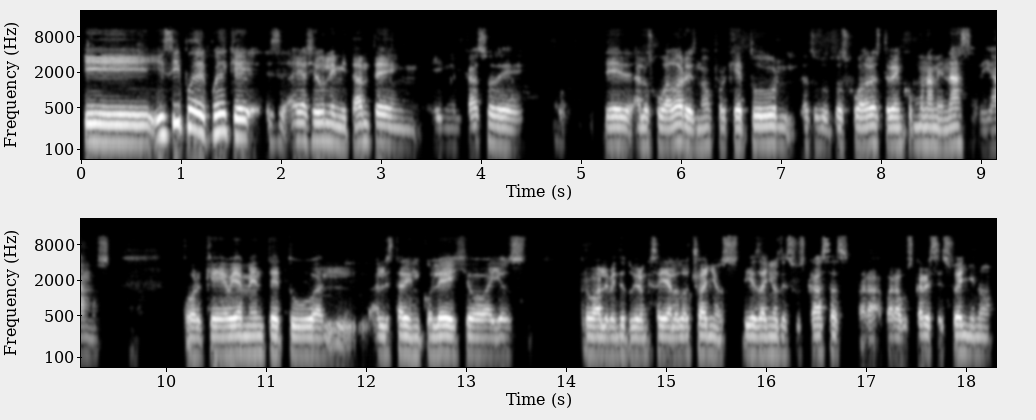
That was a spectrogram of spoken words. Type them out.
Y, sí, puede, puede que haya sido un limitante en, el caso de, de, a los jugadores, ¿no? Porque tú, los jugadores te ven como una amenaza, digamos. Porque obviamente tú al, al estar en el colegio, ellos probablemente tuvieron que salir a los 8 años, 10 años de sus casas para, para buscar ese sueño, no,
